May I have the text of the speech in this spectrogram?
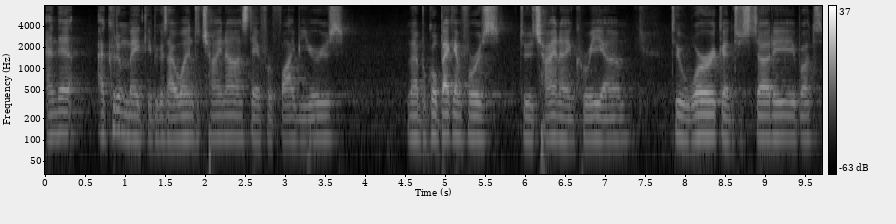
and then I couldn't make it because I went to China, stayed for five years, then I would go back and forth to China and Korea to work and to study. But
